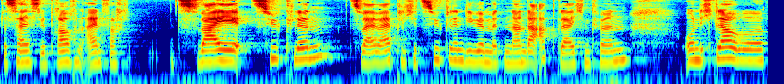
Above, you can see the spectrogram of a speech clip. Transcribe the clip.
Das heißt, wir brauchen einfach zwei Zyklen, zwei weibliche Zyklen, die wir miteinander abgleichen können. Und ich glaube,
